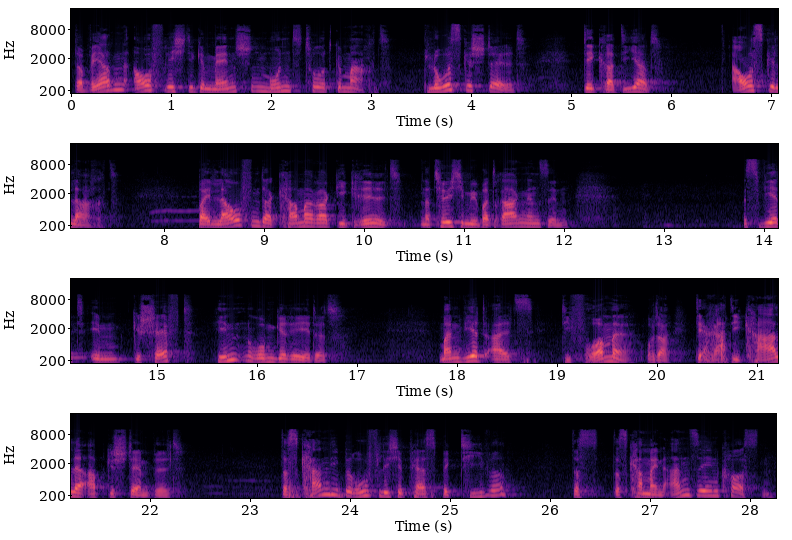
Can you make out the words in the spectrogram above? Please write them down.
Da werden aufrichtige Menschen mundtot gemacht, bloßgestellt, degradiert, ausgelacht, bei laufender Kamera gegrillt, natürlich im übertragenen Sinn. Es wird im Geschäft hintenrum geredet. Man wird als die Fromme oder der Radikale abgestempelt. Das kann die berufliche Perspektive, das, das kann mein Ansehen kosten.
